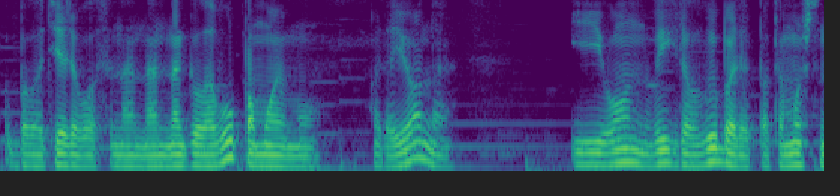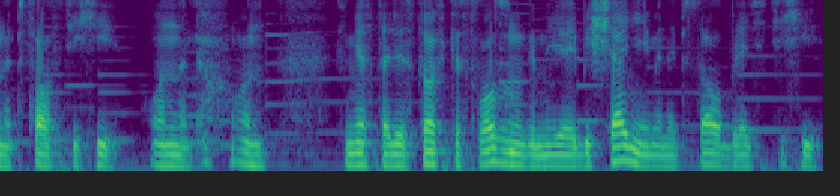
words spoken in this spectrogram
баллотировался на, на, на главу, по-моему, района, и он выиграл выборы, потому что написал стихи. Он, он вместо листовки с лозунгами и обещаниями написал, блядь, стихи.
